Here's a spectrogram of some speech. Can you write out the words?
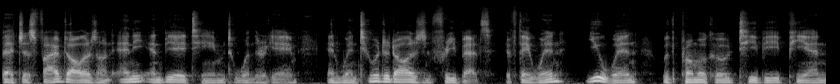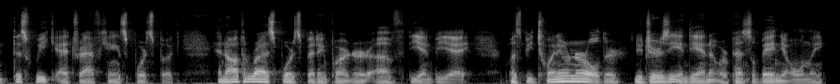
Bet just $5 on any NBA team to win their game and win $200 in free bets. If they win, you win with promo code TBPN this week at DraftKings Sportsbook, an authorized sports betting partner of the NBA. Must be 21 or older, New Jersey, Indiana, or Pennsylvania only.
